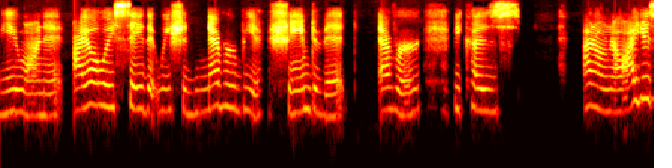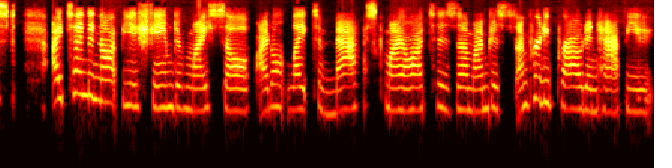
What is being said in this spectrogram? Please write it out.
view on it. I always say that we should never be ashamed of it ever because I don't know. I just, I tend to not be ashamed of myself. I don't like to mask my autism. I'm just, I'm pretty proud and happy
